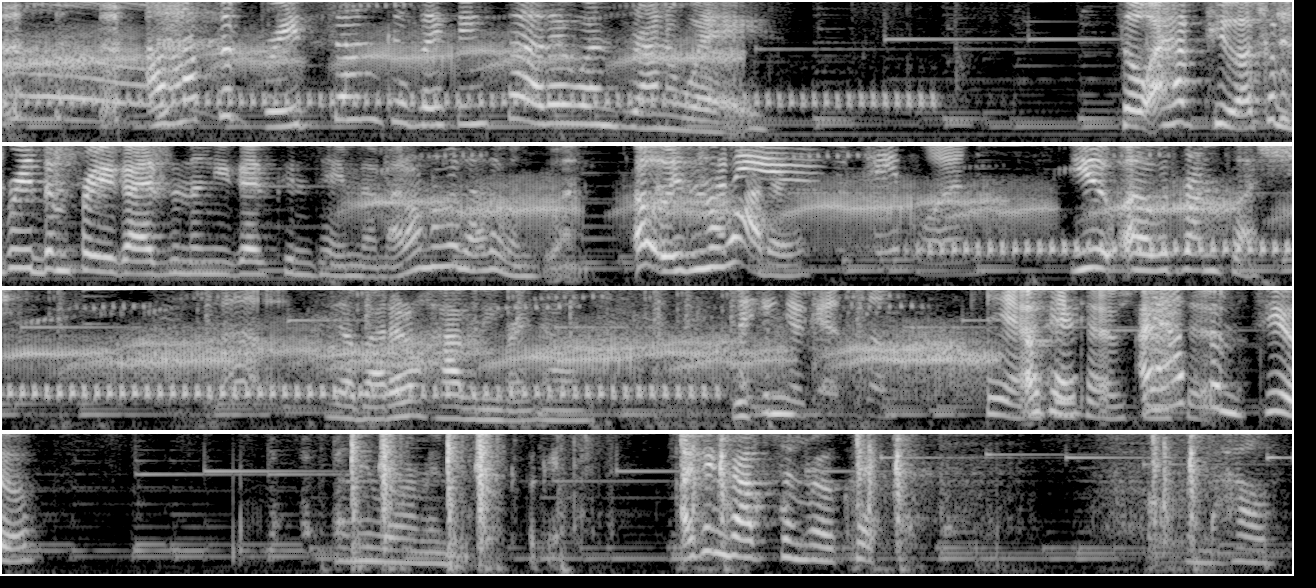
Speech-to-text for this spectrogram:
I'll have to breed some because I think the other ones ran away. So I have two. I could breed them for you guys, and then you guys can tame them. I don't know where the other ones went. Oh, he's in the How do water. you tame one? You uh, with rotten flesh. Oh, Yeah, but I don't have any right now. We I can. can go get some. yeah, I okay, think I have some. I have too. some too. Let me lower my music. Okay, I can grab some real quick from the house.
